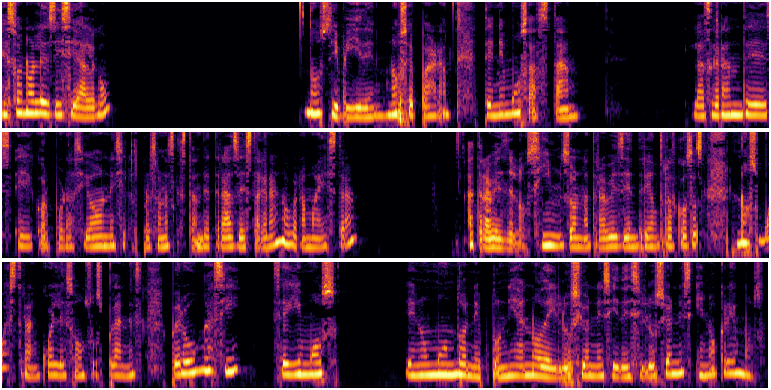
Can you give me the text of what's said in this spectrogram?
¿Eso no les dice algo? Nos dividen, nos separan. Tenemos hasta las grandes eh, corporaciones y las personas que están detrás de esta gran obra maestra, a través de los Simpson, a través de entre otras cosas, nos muestran cuáles son sus planes, pero aún así seguimos en un mundo neptuniano de ilusiones y desilusiones y no creemos.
